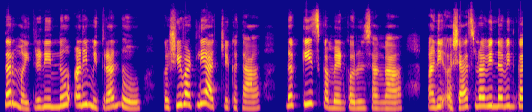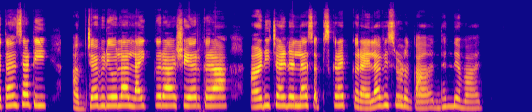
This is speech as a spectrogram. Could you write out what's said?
तर मैत्रिणींनो आणि मित्रांनो कशी वाटली आजची कथा? नक्कीच कमेंट करून सांगा. आणि अशाच नवीन नवीन कथांसाठी आमच्या व्हिडिओला लाईक करा शेअर करा आणि चॅनलला सबस्क्राईब करायला विसरू नका. धन्यवाद.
